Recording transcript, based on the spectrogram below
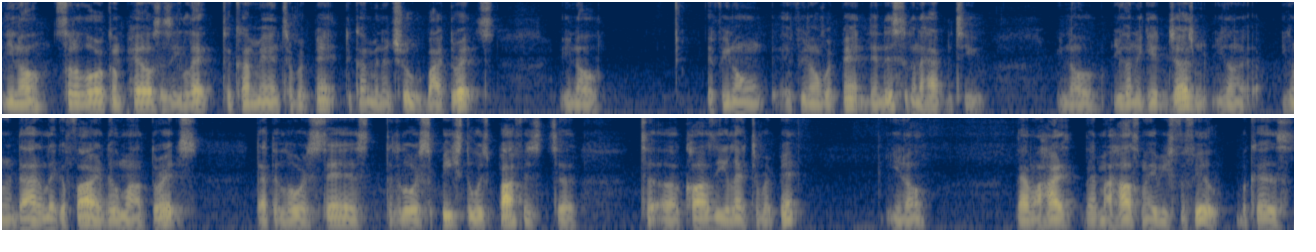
you know. So the Lord compels his elect to come in to repent, to come in the truth by threats, you know. If you don't, if you don't repent, then this is gonna happen to you. You know, you're gonna get judgment. You're gonna, you're gonna die in the lake of fire. Do my threats that the Lord says, that the Lord speaks through his prophets to, to uh, cause the elect to repent. You know that my that my house may be fulfilled because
